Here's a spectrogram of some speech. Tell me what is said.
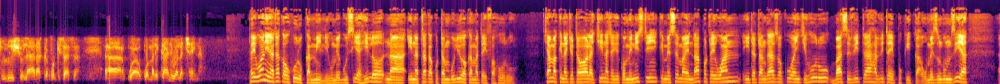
suluhisho la haraka kwa kisasa uh, kwa kwa Marekani wala China. Taiwan inataka uhuru kamili, umegusia hilo, na inataka kutambuliwa kama taifa huru. Chama kinachotawala China cha kikomunisti kimesema endapo Taiwan itatangazwa kuwa nchi huru, basi vita havitaepukika. Umezungumzia uh,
